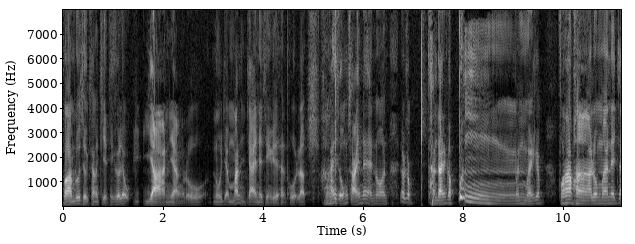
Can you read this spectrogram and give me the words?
ความรู้สึกทางจิตที่เขาเรียกญาณอย่างรู้ หนูจะมั่นใจในสิ่งที่ท่านพูดแล้ว หายสงสัยแน่นอน แล้วก็ทันใดนั้นก็ปึ้ง มันเหมือนกับฟ้าผ่าลงมาในใจ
